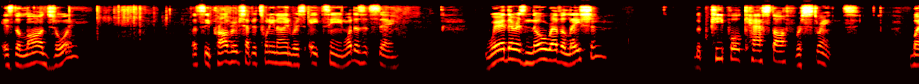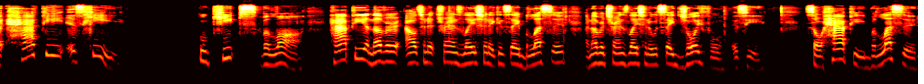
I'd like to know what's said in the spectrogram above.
Is the law joy? Let's see, Proverbs chapter 29, verse 18. What does it say? Where there is no revelation, the people cast off restraint. But happy is he who keeps the law. Happy, another alternate translation, it can say blessed. Another translation, it would say joyful is he. So happy, blessed,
